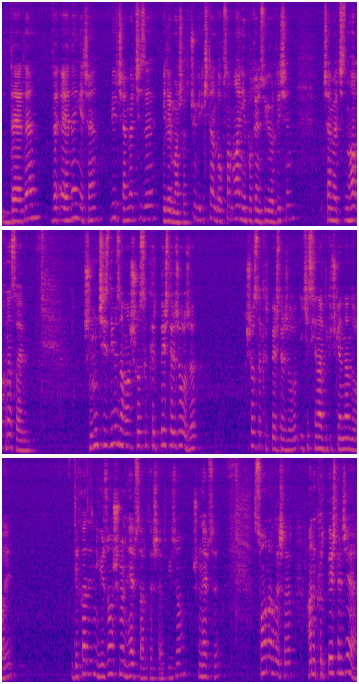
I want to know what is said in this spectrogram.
D'den ve E'den geçen bir çember çizebilirim arkadaşlar. Çünkü iki tane 90 aynı hipotenüsü gördüğü için çember çizme hakkına sahibim. Şunu çizdiğimiz zaman şurası 45 derece olacak. Şurası da 45 derece olur. İkiz kenar dik üçgenden dolayı. Dikkat edin 110 şunun hepsi arkadaşlar. 110 şunun hepsi. Sonra arkadaşlar hani 45 derece ya.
